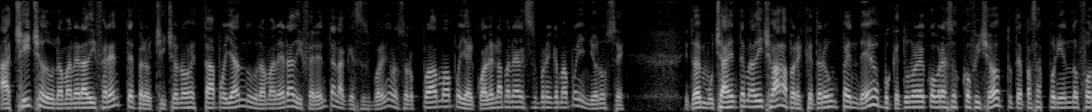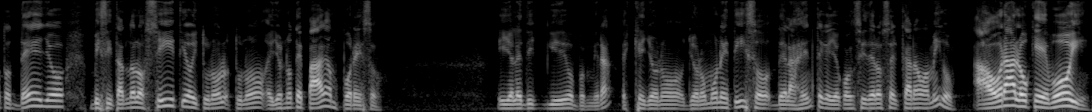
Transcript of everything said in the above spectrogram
a Chicho de una manera diferente, pero Chicho nos está apoyando de una manera diferente a la que se supone que nosotros podamos apoyar. ¿Cuál es la manera que se supone que me apoyen? Yo no sé. Entonces mucha gente me ha dicho, ah, pero es que tú eres un pendejo, porque tú no le cobras esos coffee shops, tú te pasas poniendo fotos de ellos, visitando los sitios y tú no, tú no, ellos no te pagan por eso. Y yo les digo, pues mira, es que yo no, yo no monetizo de la gente que yo considero cercana o amigo. Ahora a lo que voy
